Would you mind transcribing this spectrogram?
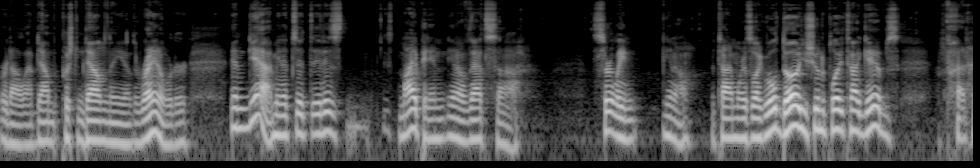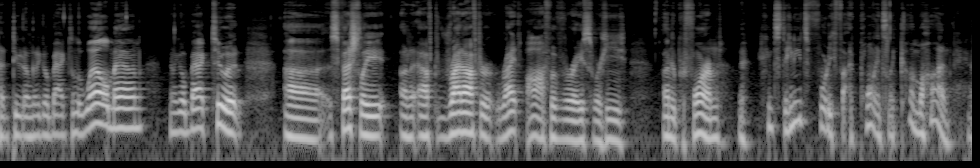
or not a lap down, but pushed him down the uh, the running order. And yeah, I mean it's it, it is, my opinion. You know that's uh, certainly you know a time where it's like, well, duh, you shouldn't have played Ty Gibbs. But uh, dude, I'm gonna go back to the well, man. I'm gonna go back to it, uh, especially on, after right after right off of a race where he underperformed. He needs 45 points. Like, come on, man You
